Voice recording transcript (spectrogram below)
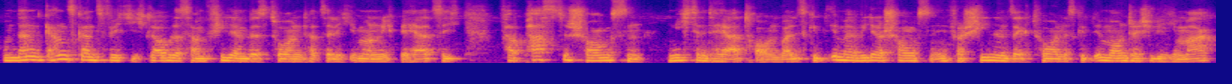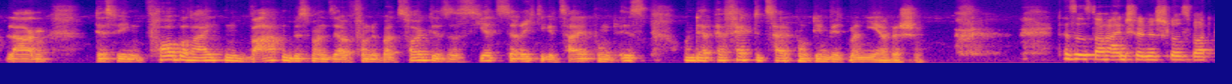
Und dann ganz, ganz wichtig, ich glaube, das haben viele Investoren tatsächlich immer noch nicht beherzigt, verpasste Chancen nicht hinterher trauen, weil es gibt immer wieder Chancen in verschiedenen Sektoren, es gibt immer unterschiedliche Marktlagen. Deswegen vorbereiten, warten, bis man davon überzeugt ist, dass es jetzt der richtige Zeitpunkt ist. Und der perfekte Zeitpunkt, den wird man nie erwischen. Das ist doch ein schönes Schlusswort.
